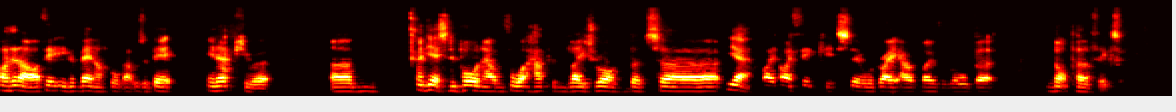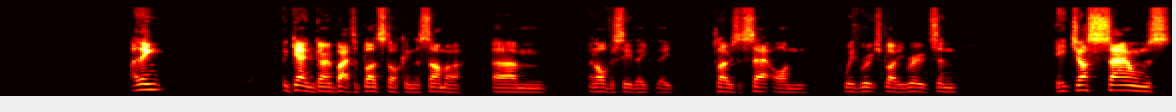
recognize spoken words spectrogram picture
I don't know. I think even then I thought that was a bit inaccurate. Um, and yes, an important album for what happened later on. But uh, yeah, I, I, think it's still a great album overall, but not perfect. I think again going back to Bloodstock in the summer, um, and obviously they they close the set on with Roots Bloody Roots, and it just sounds.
